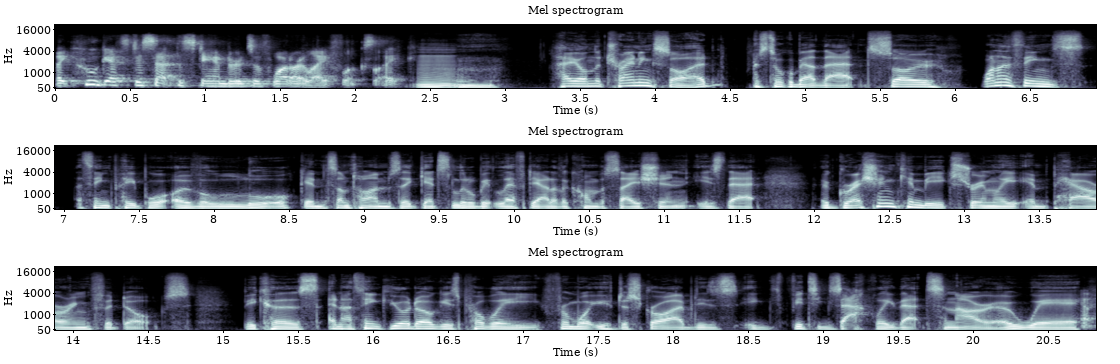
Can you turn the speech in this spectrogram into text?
Like, who gets to set the standards of what our life looks like? Mm. Hey, on the training side, let's talk about that. So, one of the things I think people overlook, and sometimes it gets a little bit left out of the conversation, is that aggression can be extremely empowering for dogs. Because, and I think your dog is probably, from what you've described, is it fits exactly that scenario where yep.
